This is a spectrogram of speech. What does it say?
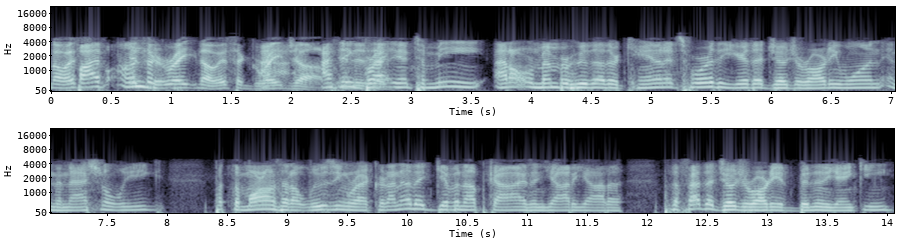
No, it's, five It's a great no, it's a great I- job. I think Brad, a- you know, to me, I don't remember who the other candidates were the year that Joe Girardi won in the National League, but the Marlins had a losing record. I know they'd given up guys and yada yada, but the fact that Joe Girardi had been a Yankee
